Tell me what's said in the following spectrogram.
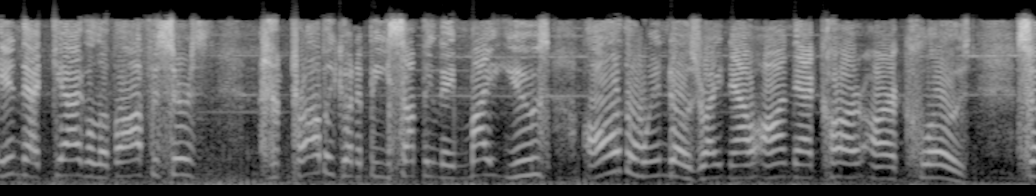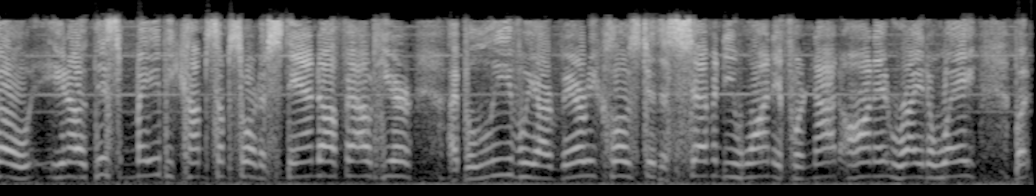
in that gaggle of officers. Probably going to be something they might use. All the windows right now on that car are closed. So, you know, this may become some sort of standoff out here. I believe we are very close to the 71 if we're not on it right away. But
